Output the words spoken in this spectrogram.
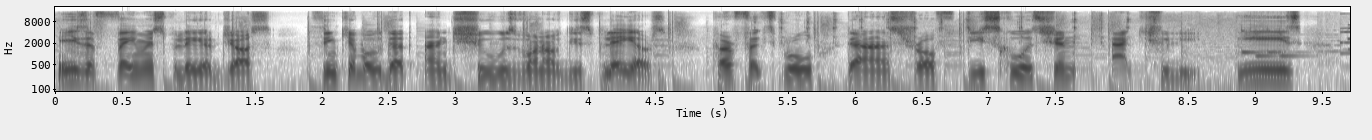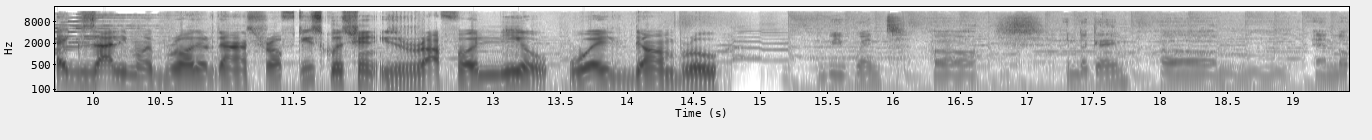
He's a famous player, just think about that and choose one of these players. Perfect, bro. The answer of this question actually is exactly my brother. The answer of this question is Rafael Leo. Well done, bro. We went uh, in the game um, and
